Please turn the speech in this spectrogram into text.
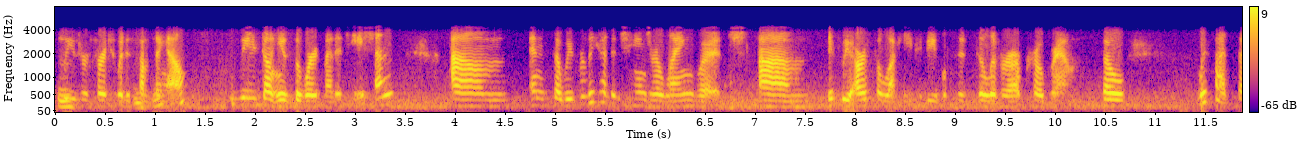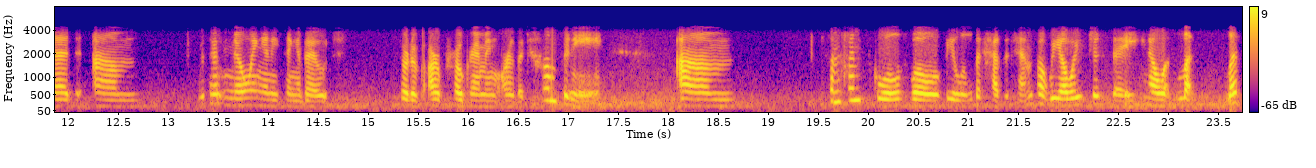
please refer to it as something mm-hmm. else. Please don't use the word meditation. Um, and so we've really had to change our language um, if we are so lucky to be able to deliver our program. So, with that said, um, without knowing anything about sort of our programming or the company, um, sometimes schools will be a little bit hesitant, but we always just say, you know, let, let's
